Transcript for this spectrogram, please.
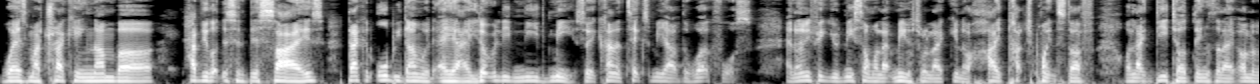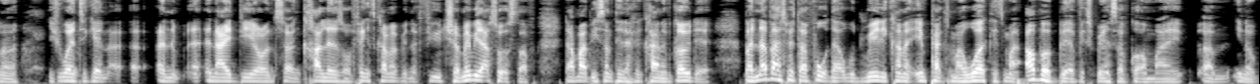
Where's my tracking number have you got this in this size? That can all be done with AI. You don't really need me. So it kind of takes me out of the workforce. And the only thing you'd need someone like me for like, you know, high touch point stuff or like detailed things that like, I don't know, if you wanted to get an, an, an idea on certain colors or things coming up in the future, maybe that sort of stuff, that might be something that can kind of go there. But another aspect I thought that would really kind of impact my work is my other bit of experience I've got on my, um, you know,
